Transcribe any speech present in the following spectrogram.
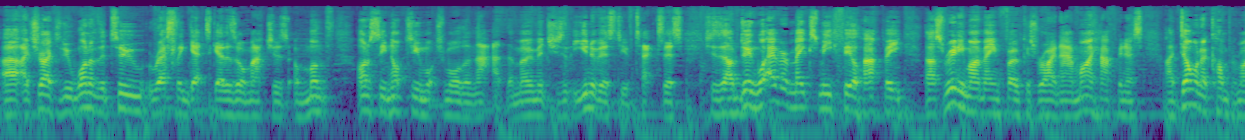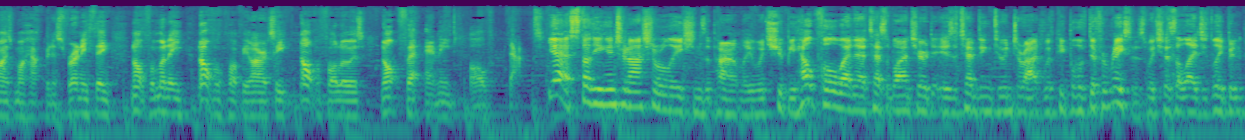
Uh, I try to do one of the two wrestling get-togethers or matches a month. Honestly, not too much more than that at the moment. She's at the University of Texas. She says, "I'm doing whatever makes me feel happy. That's really my main focus right now. My happiness. I don't want to compromise my happiness for anything. Not for money, not for popularity, not for followers, not for any." of that. Yeah, studying international relations apparently, which should be helpful when uh, Tessa Blanchard is attempting to interact with people of different races, which has allegedly been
